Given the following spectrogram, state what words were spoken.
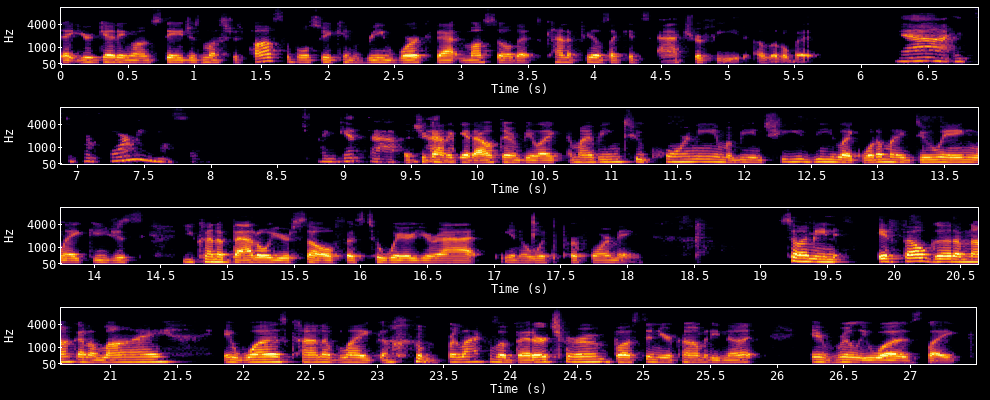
that you're getting on stage as much as possible so you can rework that muscle that kind of feels like it's atrophied a little bit. Yeah, it's the performing muscle. I get that. But you got to get out there and be like, am I being too corny? Am I being cheesy? Like, what am I doing? Like, you just, you kind of battle yourself as to where you're at, you know, with performing. So, I mean, it felt good. I'm not going to lie. It was kind of like, um, for lack of a better term, busting your comedy nut. It really was like,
